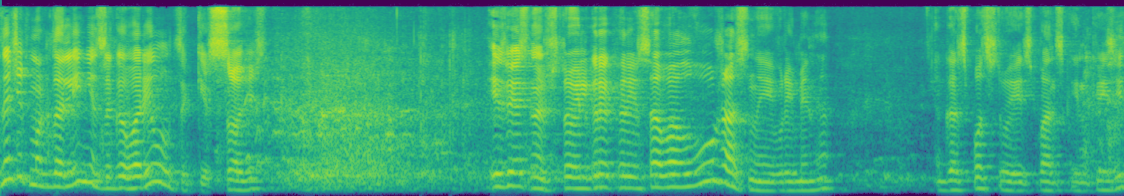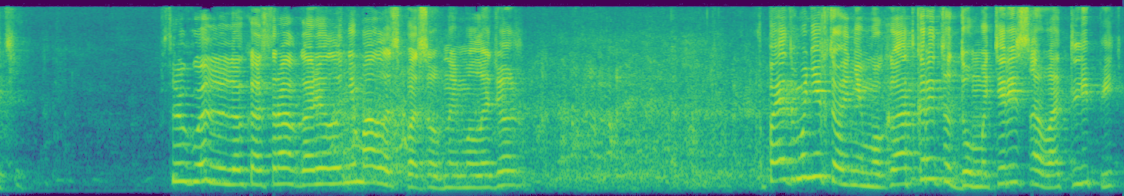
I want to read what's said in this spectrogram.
Значит, Магдалине заговорила таки совесть. Известно, что Эль Греко рисовал в ужасные времена господства Испанской инквизиции. В годы на кострах горело немало способной молодежи. Поэтому никто не мог открыто думать, рисовать, лепить.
